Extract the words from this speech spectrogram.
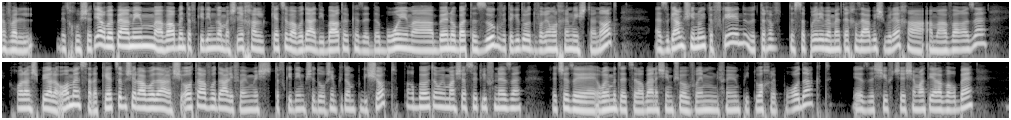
אבל לתחושתי, הרבה פעמים מעבר בין תפקידים גם משליך על קצב העבודה. דיברת על כזה, דברו עם הבן או בת הזוג ותגידו לו דברים הולכים להשתנות. אז גם שינוי תפקיד, ותכף תספרי לי באמת איך זה היה בשבילך, המעבר הזה, יכול להשפיע על העומס, על הקצב של העבודה, על השעות העבודה. לפעמים יש תפקידים שדורשים פתאום פגישות הרבה יותר ממה שעשית לפני זה. אני חושבת שרואים את זה אצל הרבה אנשים שעוברים לפעמים פיתוח ל product, איזה שיפט ששמעתי עליו הרבה. Mm-hmm.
